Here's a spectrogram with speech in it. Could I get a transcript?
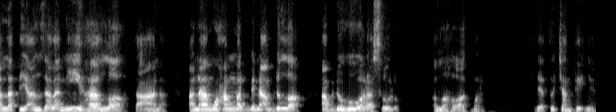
allati anzalaniha Allah taala. Ana Muhammad bin Abdullah abduhu wa rasuluh. Allahu akbar. Lihat tu cantiknya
